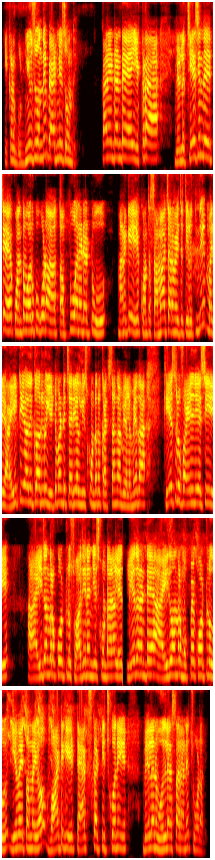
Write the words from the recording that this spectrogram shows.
ఇక్కడ గుడ్ న్యూస్ ఉంది బ్యాడ్ న్యూస్ ఉంది. కానీ ఏంటంటే ఇక్కడ వీళ్ళు చేసింది అయితే కొంతవరకు కూడా తప్పు అనేటట్టు మనకి కొంత సమాచారం అయితే తెలుస్తుంది. మరి ఐటీ అధికారులు ఎటువంటి చర్యలు తీసుకుంటారు ఖచ్చితంగా వీళ్ళ మీద కేసులు ఫైల్ చేసి ఆ ఐదు వందల కోట్లు స్వాధీనం చేసుకుంటారా? లేదు లేదంటే ఆ ఐదు వందల ముప్పై కోట్లు ఏవైతే ఉన్నాయో వాటికి ట్యాక్స్ కట్టించుకొని వీళ్ళని వదిలేస్తారని చూడాలి.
